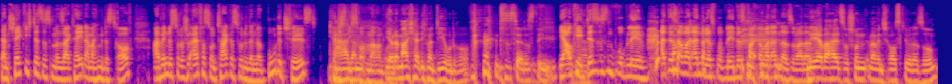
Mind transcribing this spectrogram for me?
dann check ich das, dass man sagt, hey, dann mach ich mir das drauf. Aber wenn du zum Beispiel einfach so einen Tag hast, wo du in deiner Bude chillst, würde ich nichts drauf machen wollen. ja, aber dann mache ich halt nicht mal Deo drauf. das ist ja das Ding. Ja, okay, das ist ein Problem. Das ist aber ein anderes Problem. Das packt aber anders war dann. Nee, aber halt so schon immer, wenn ich rausgehe oder so,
